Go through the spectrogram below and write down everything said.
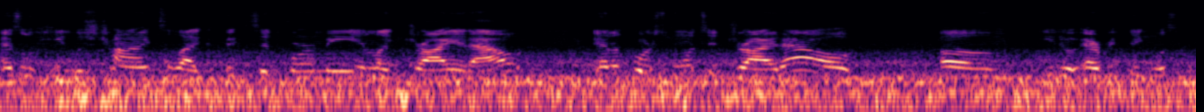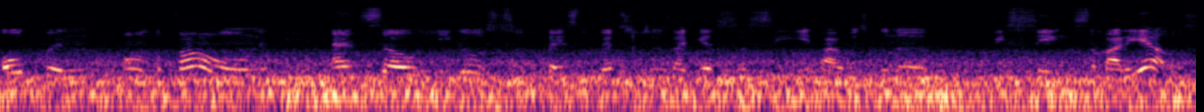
And so he was trying to like fix it for me and like dry it out. And of course, once it dried out, um, you know, everything was open on the phone. And so he goes to the Facebook messages, I guess, to see if I was to be seeing somebody else.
